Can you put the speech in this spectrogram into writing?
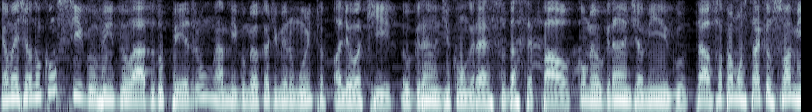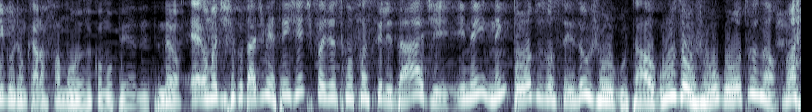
realmente eu não consigo vir do lado do Pedro, um amigo meu que eu admiro muito. Olha eu aqui no grande congresso da CEPAL, com meu grande amigo, tal, só para mostrar que eu sou amigo de um cara famoso como o Pedro, entendeu? É uma dificuldade minha. Tem gente que faz isso com facilidade e nem, nem todos vocês eu julgo, tá? Alguns eu julgo, outros não. Mas...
